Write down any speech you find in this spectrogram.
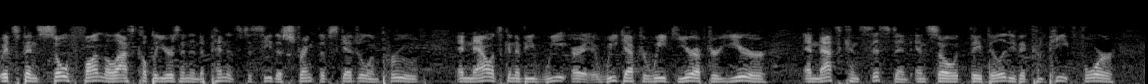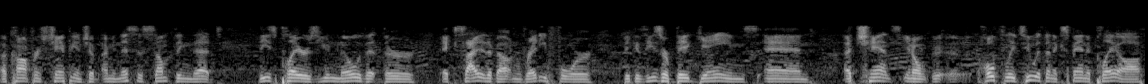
It's been so fun the last couple years in Independence to see the strength of schedule improve, and now it's going to be week week after week, year after year, and that's consistent. And so the ability to compete for a conference championship, I mean, this is something that these players, you know, that they're excited about and ready for because these are big games and a chance, you know, uh, hopefully too with an expanded playoff,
